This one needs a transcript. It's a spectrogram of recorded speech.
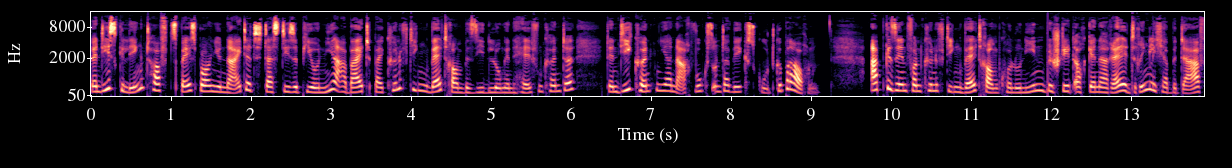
Wenn dies gelingt, hofft Spaceborne United, dass diese Pionierarbeit bei künftigen Weltraumbesiedelungen helfen könnte, denn die könnten ja Nachwuchs unterwegs gut gebrauchen. Abgesehen von künftigen Weltraumkolonien besteht auch generell dringlicher Bedarf,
